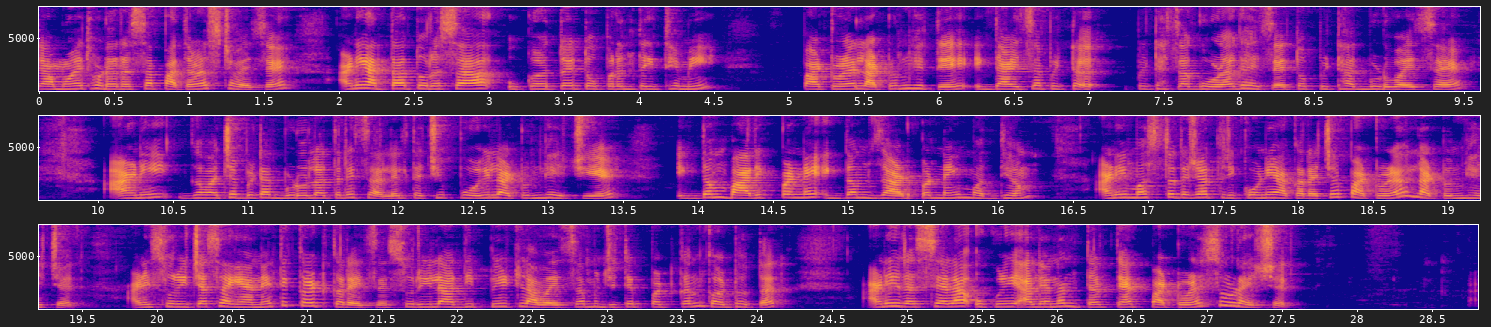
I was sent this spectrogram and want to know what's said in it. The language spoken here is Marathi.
त्यामुळे थोडा रस्सा पातळच ठेवायचा आहे आणि आता तो रस्सा उकळतो आहे तोपर्यंत इथे मी पाटोळ्या लाटून घेते. एक डाळीचा पिठ पिठाचा गोळा घ्यायचा आहे तो पिठात बुडवायचा आहे आणि गव्हाच्या पिठात बुडवला तरी चालेल त्याची पोळी लाटून घ्यायची आहे एकदम बारीक पण नाही एकदम जाड पण नाही मध्यम. आणि मस्त त्याच्या त्रिकोणी आकाराच्या पाटोळ्या लाटून घ्यायच्या आहेत. आणि सुरीच्या साह्याने ते कट करायचे सुरीला आधी पीठ लावायचं म्हणजे ते पटकन कट होतात. आणि रस्स्याला उकळी आल्यानंतर त्यात पाटोळ्या सोडायच्या आहेत.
